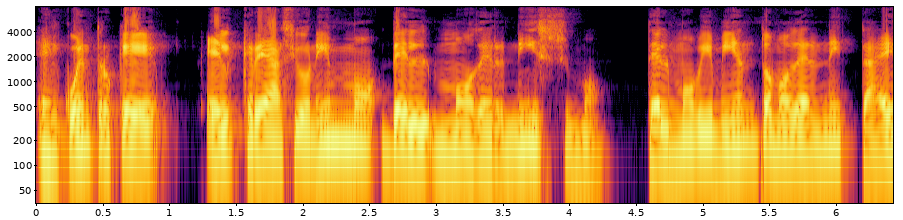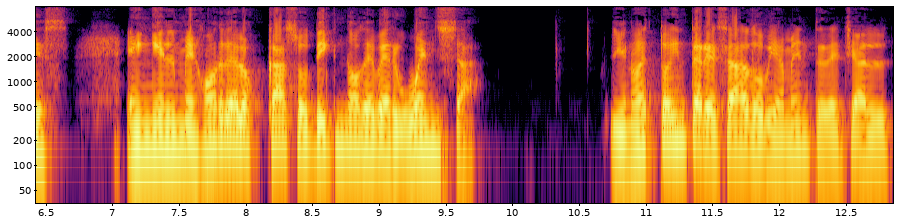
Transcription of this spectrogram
Encuentro que el creacionismo del modernismo, del movimiento modernista, es, en el mejor de los casos, digno de vergüenza. Y no estoy interesado, obviamente, de echar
